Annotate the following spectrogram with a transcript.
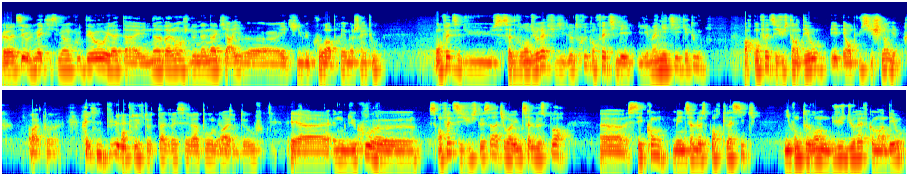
Tu sais, où le mec il se met un coup de déo et là t'as une avalanche de nanas qui arrive et qui lui court après, machin et tout. En fait, c'est du, ça te vend du rêve. Tu dis, le truc, en fait, il est, il est magnétique et tout. Alors qu'en fait, c'est juste un déo et, et en plus, il schlingue. Ouais, pas- il pue en plus de t'agresser la peau, mais un truc de ouf. Et, euh, et donc du coup, euh, en fait, c'est juste ça. Tu vois, une salle de sport, euh, c'est con, mais une salle de sport classique, ils vont te vendre juste du rêve comme un déo.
